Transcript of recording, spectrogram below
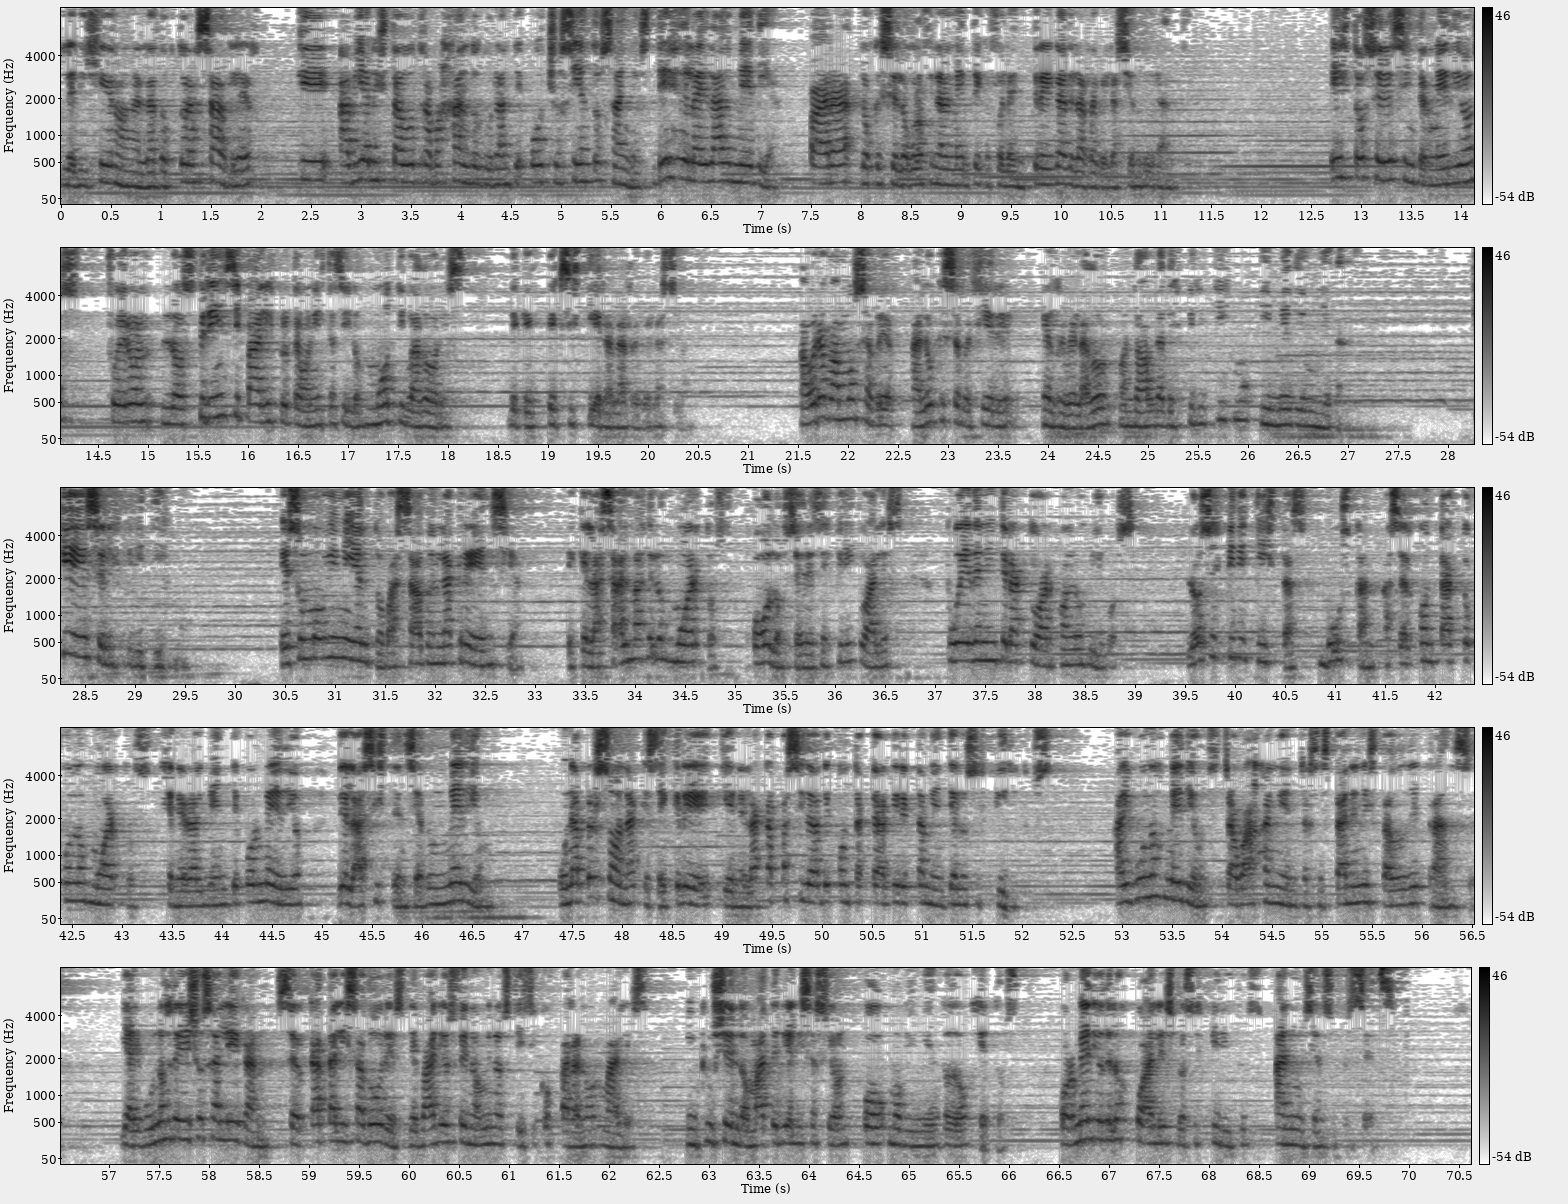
le dijeron a la doctora Sadler que habían estado trabajando durante 800 años, desde la Edad Media, para lo que se logró finalmente, que fue la entrega de la revelación durante. Estos seres intermedios fueron los principales protagonistas y los motivadores de que existiera la revelación. Ahora vamos a ver a lo que se refiere el revelador cuando habla de espiritismo y mediunidad. ¿Qué es el espiritismo? Es un movimiento basado en la creencia de que las almas de los muertos o los seres espirituales pueden interactuar con los vivos. Los espiritistas buscan hacer contacto con los muertos, generalmente por medio de la asistencia de un medium, una persona que se cree tiene la capacidad de contactar directamente a los espíritus. Algunos mediums trabajan mientras están en estado de trance y algunos de ellos alegan ser catalizadores de varios fenómenos físicos paranormales, incluyendo materialización o movimiento de objetos, por medio de los cuales los espíritus anuncian su presencia.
